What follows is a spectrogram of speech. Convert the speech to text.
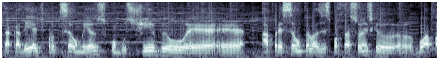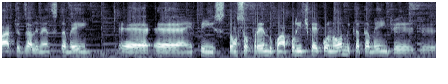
da cadeia de produção mesmo, combustível, é, é, a pressão pelas exportações, que boa parte dos alimentos também, é, é enfim, estão sofrendo com a política econômica também de, de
